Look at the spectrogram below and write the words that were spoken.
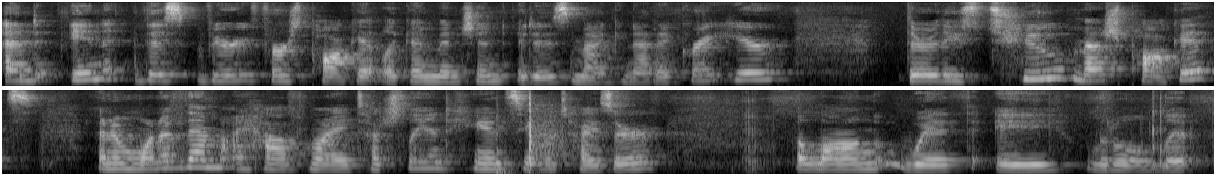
and in this very first pocket, like I mentioned, it is magnetic right here. There are these two mesh pockets, and in one of them I have my Touchland hand sanitizer along with a little lip,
